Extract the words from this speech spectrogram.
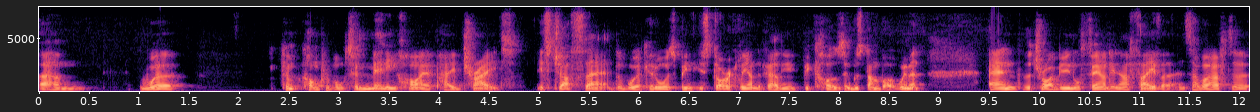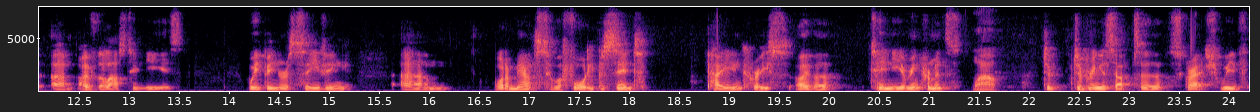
um, were com- comparable to many higher paid trades. It's just that the work had always been historically undervalued because it was done by women. And the tribunal found in our favour. And so after um, over the last 10 years, we've been receiving um, what amounts to a 40% pay increase over 10 year increments. Wow. To, to bring us up to scratch with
